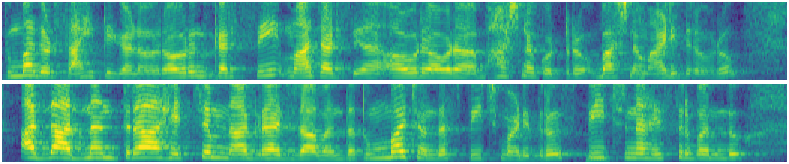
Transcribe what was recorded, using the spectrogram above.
ತುಂಬಾ ದೊಡ್ಡ ಸಾಹಿತಿಗಳವರು. ಅವ್ರನ್ನ ಕರೆಸಿ ಮಾತಾಡಿಸಿ ಅವರು ಅವರ ಭಾಷಣ ಕೊಟ್ಟರು ಭಾಷಣ ಮಾಡಿದ್ರು ಅವರು. ಅದ ಆದ ನಂತರ ಹೆಚ್ ಎಂ ನಾಗರಾಜ್ ರಾವ್ ಅಂತ ತುಂಬಾ ಚಂದ ಸ್ಪೀಚ್ ಮಾಡಿದ್ರು. ಸ್ಪೀಚ್ನ ಹೆಸರು ಬಂದು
